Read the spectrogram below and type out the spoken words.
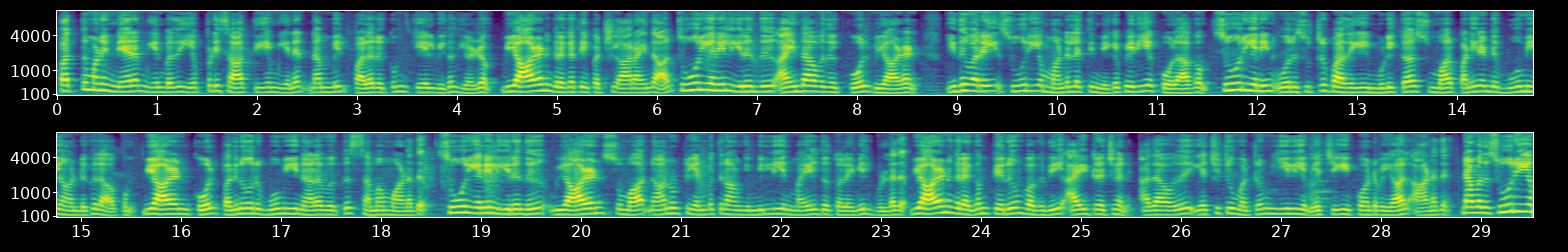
பத்து மணி நேரம் என்பது எப்படி சாத்தியம் என நம்மில் பலருக்கும் கேள்விகள் எழும். வியாழன் கிரகத்தை பற்றி ஆராய்ந்தால் சூரியனில் இருந்து ஐந்தாவது கோள் வியாழன். இதுவரை சூரிய மண்டலத்தின் மிகப்பெரிய கோளாகும். சூரியனின் ஒரு சுற்றுப்பாதையை முடிக்க சுமார் பனிரெண்டு பூமி ஆண்டுகள் ஆகும். வியாழன் கோள் பதினோரு பூமியின் அளவுக்கு சமமானது. சூரியனில் இருந்து வியாழன் சுமார் நானூற்று எண்பத்தி நான்கு மில்லியன் மைல்கள் தொலைவில் உள்ளது. வியாழன் கிரகம் பெரும் பகுதி ஹைட்ரஜன் அதாவது எச் டூ மற்றும் ஹீலியம் எச்இ போன்றவையால் ஆனது. நமது சூரிய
